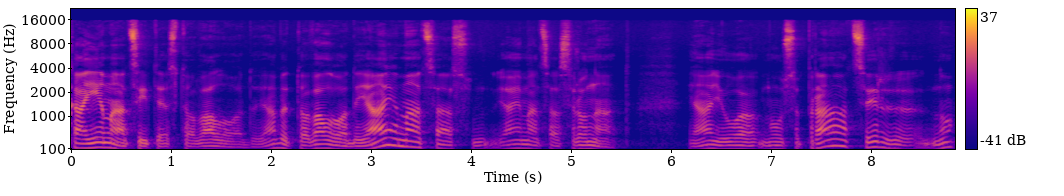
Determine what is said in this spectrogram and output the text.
kā iemācīties to valodu. Ja? Bet to valodu jāiemācās, jāiemācās runāt. Ja? Jo mūsu prāts ir nu,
